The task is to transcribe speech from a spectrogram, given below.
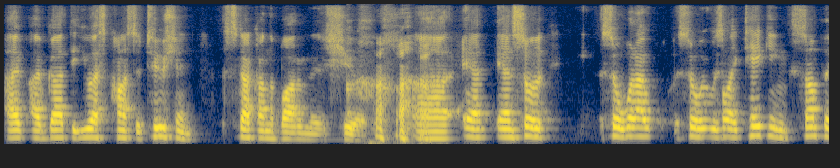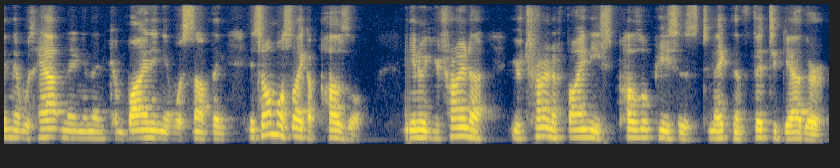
I've, I've got the U.S. Constitution stuck on the bottom of his shoe, uh, and and so so what I so it was like taking something that was happening and then combining it with something. It's almost like a puzzle. You know, you're trying to you're trying to find these puzzle pieces to make them fit together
